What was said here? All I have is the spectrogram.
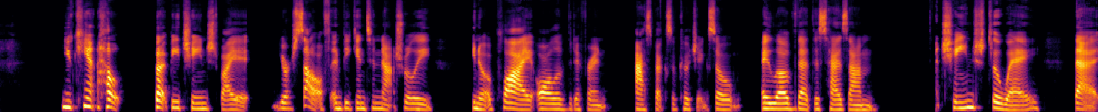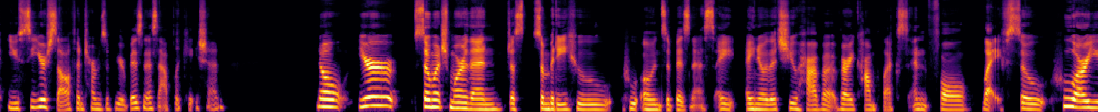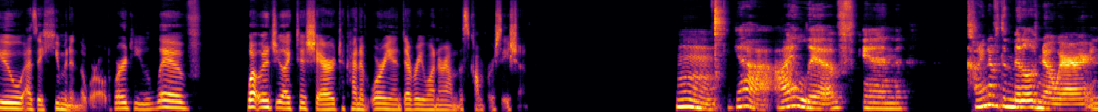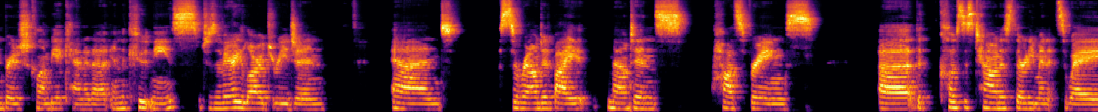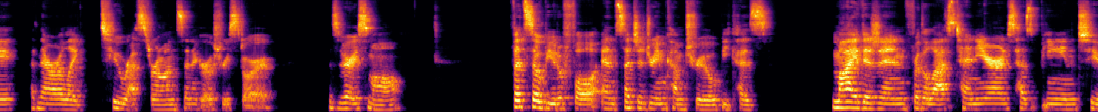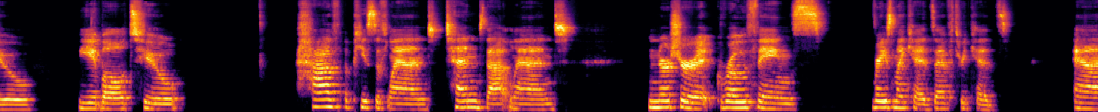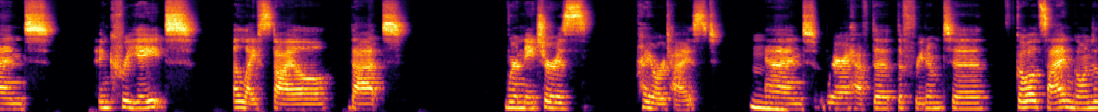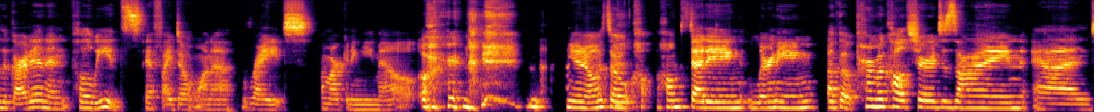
you can't help but be changed by it yourself and begin to naturally you know apply all of the different aspects of coaching. So i love that this has um changed the way that you see yourself in terms of your business application no you're so much more than just somebody who who owns a business i i know that you have a very complex and full life so who are you as a human in the world where do you live what would you like to share to kind of orient everyone around this conversation? Hmm. Yeah, I live in kind of the middle of nowhere in British Columbia, Canada, in the Kootenays, which is a very large region, and surrounded by mountains, hot springs. Uh, the closest town is 30 minutes away, and there are like two restaurants and a grocery store. It's very small but so beautiful and such a dream come true because my vision for the last 10 years has been to be able to have a piece of land, tend that land, nurture it, grow things, raise my kids. I have three kids. And and create a lifestyle that where nature is prioritized mm. and where I have the the freedom to go outside and go into the garden and pull weeds if I don't want to write a marketing email or you know so homesteading learning about permaculture design and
